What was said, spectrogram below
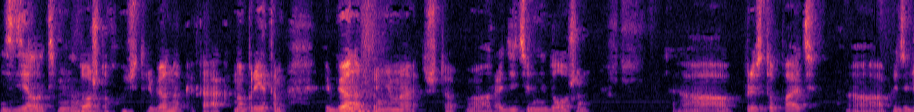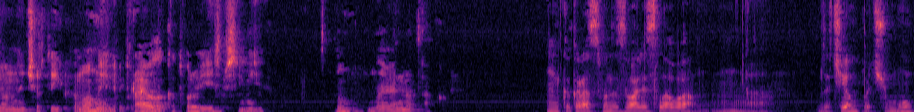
сделать именно то, что хочет ребенок и как. Но при этом ребенок понимает, что а, родитель не должен приступать определенные черты и каноны или правила, которые есть в семье. Ну, наверное, так. Ну, как раз вы назвали слова «зачем», «почему»,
